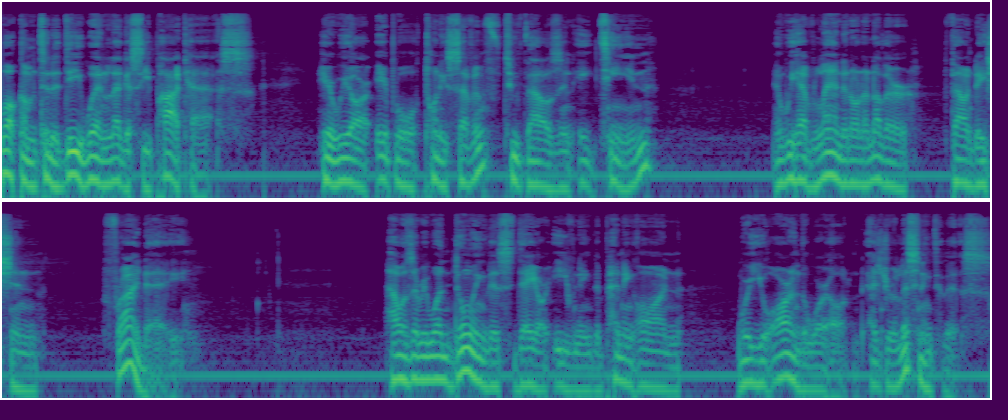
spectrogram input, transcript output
Welcome to the D Win Legacy Podcast. Here we are, April 27th, 2018, and we have landed on another Foundation Friday. How is everyone doing this day or evening, depending on where you are in the world as you're listening to this?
